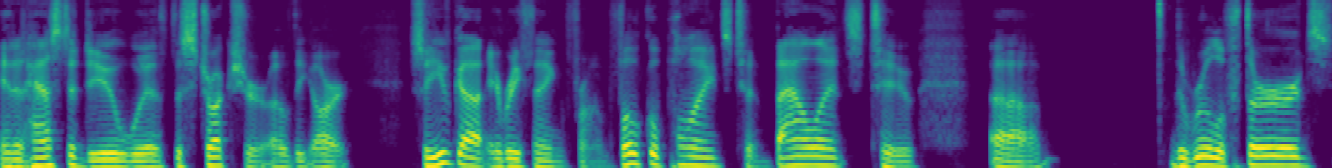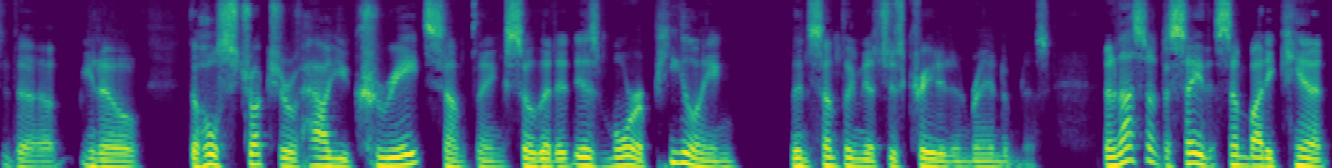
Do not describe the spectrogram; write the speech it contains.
And it has to do with the structure of the art. So you've got everything from focal points to balance to uh, the rule of thirds, the you know the whole structure of how you create something so that it is more appealing than something that's just created in randomness. Now that's not to say that somebody can't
